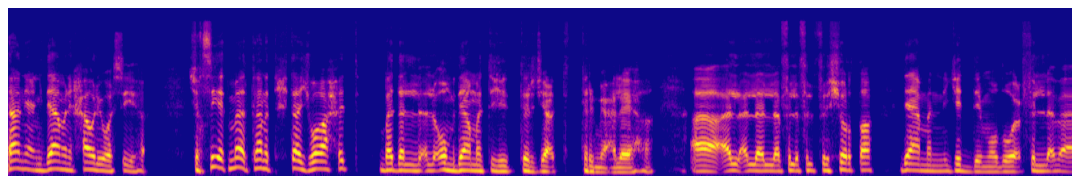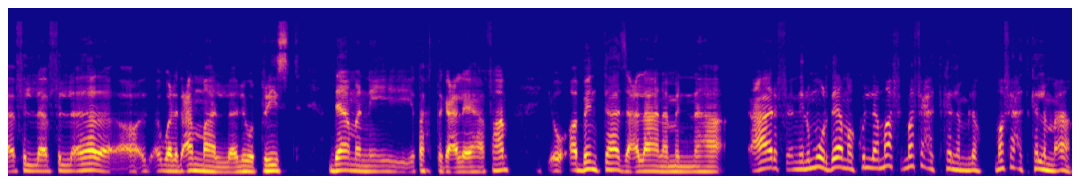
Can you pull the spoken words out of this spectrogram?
كان يعني دائما يحاول يواسيها. شخصية مير كانت تحتاج واحد بدل الأم دائما تجي ترجع ترمي عليها آه في, في, ال- في الشرطة دائما يجدي الموضوع في ال في ال في ال هذا ولد عمها اللي هو بريست دائما يطقطق عليها فاهم بنتها زعلانة منها عارف إن الأمور دائما كلها ما في ما في حد يتكلم له ما في حد يتكلم معاه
